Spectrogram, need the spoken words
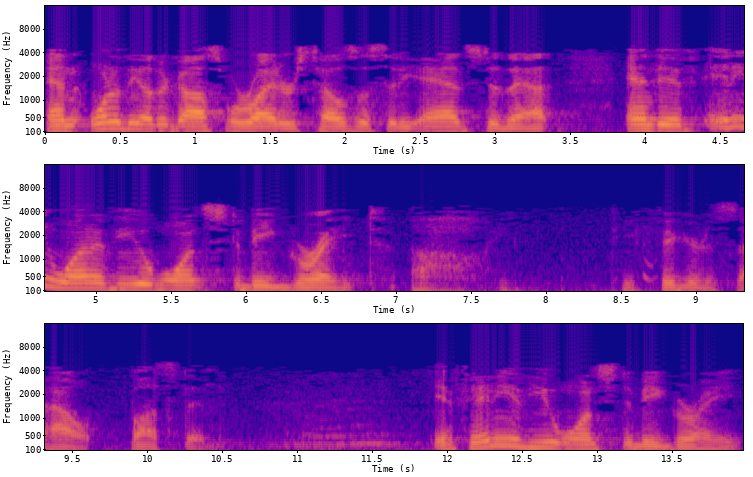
And one of the other gospel writers tells us that he adds to that, and if any one of you wants to be great, oh, he, he figured us out, busted. If any of you wants to be great,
